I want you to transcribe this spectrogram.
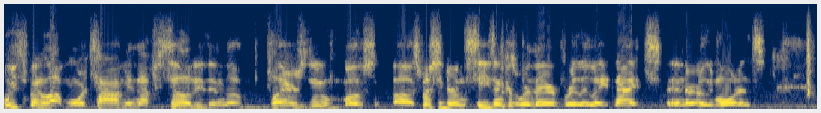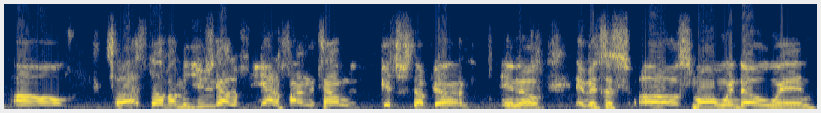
we spend a lot more time in that facility than the players do, most uh, especially during the season because we're there really late nights and early mornings. Um, so that stuff, I mean, you just gotta you gotta find the time to get your stuff done. You know, if it's a, a small window when,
